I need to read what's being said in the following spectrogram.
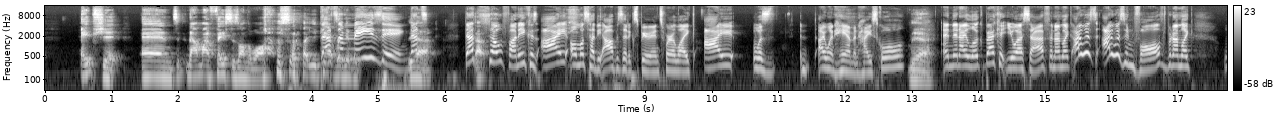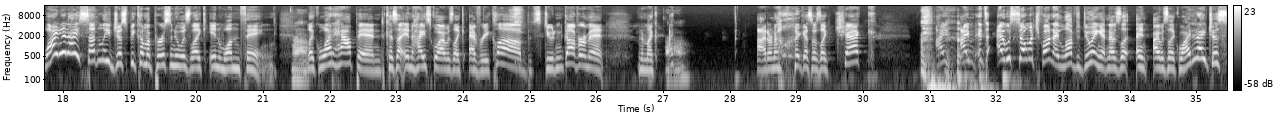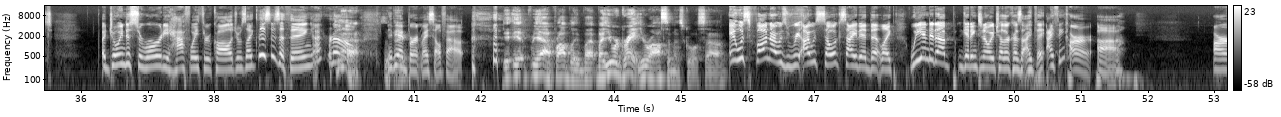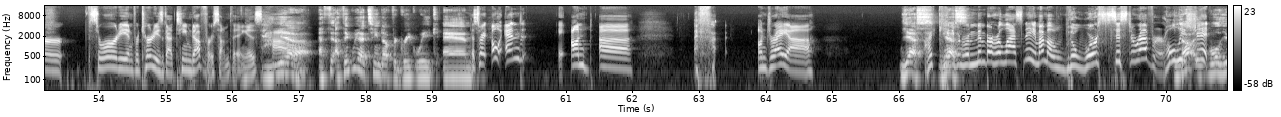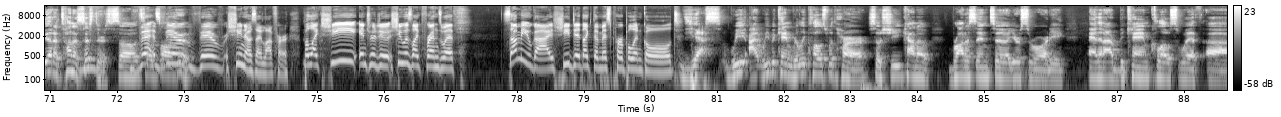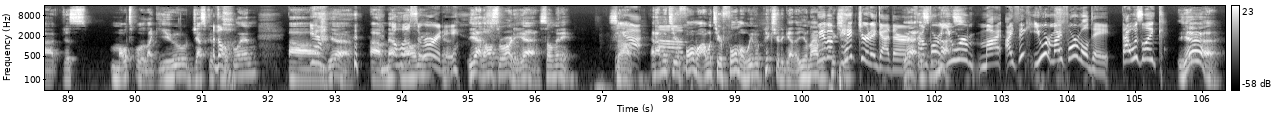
ape shit and now my face is on the wall. so like, you can't That's forget me. amazing. That's Yeah. that's That- so funny because I almost had the opposite experience where like I was I went ham in high school. Yeah. And then I look back at USF and I'm like, I was I was involved, but I'm like, why did I suddenly just become a person who was like in one thing? Uh-huh. Like what happened? Because in high school I was like every club, student government, and I'm like, Uh-huh. I, I don't know. I guess I was like, check. I I it's it was so much fun. I loved doing it, and I was like, and I was like, why did I just? I joined a sorority halfway through college. I was like, this is a thing. I don't know. Yeah, Maybe I burnt myself out. It- it- yeah, probably. But but you were great. You were awesome in school. So it was fun. I was re- I was so excited that like we ended up getting to know each other because I th- I think our uh our sorority and fraternities got teamed up for something. Is how yeah, I, th- I think we had teamed up for Greek Week and that's right. Oh, and on uh Andrea. Yes, I can't yes. even remember her last name. I'm a, the worst sister ever. Holy shit. Well, you had a ton of sisters, so, so Ve- it's all ver- good. ver- she knows I love her. But like she introduced, she was like friends with some of you guys. She did like the Miss Purple and Gold. Yes, we I, we became really close with her, so she kind of brought us into your sorority, and then I became close with uh, just multiple, like you, Jessica The- Copeland. Um, Yeah. yeah, uh, The whole sorority. Yeah. yeah, the whole sorority. Yeah, so many. So, Yeah, and I went to your um, formal. I went to your formal. We have a picture together. You and I We have a picture together Yeah, from formal. You were my, I think you were my formal date. That was like, Yeah,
